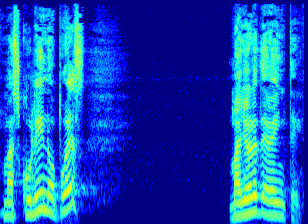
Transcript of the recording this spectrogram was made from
masculinos, pues, mayores de 20.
